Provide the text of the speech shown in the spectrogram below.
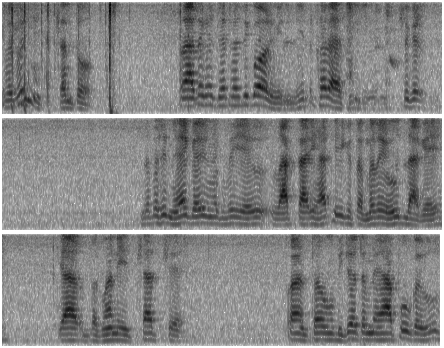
બરોબર ને? સંતો. પણ આ તો કોણ વિલ? એ તો ખરા શું એટલે પછી મેં કહ્યું કે ભાઈ એવું વાત તારી હતી કે તમને તો એવું જ લાગે કે આ ભગવાનની ઈચ્છા જ છે. પણ તો હું બીજો તમને આપું કહ્યું.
